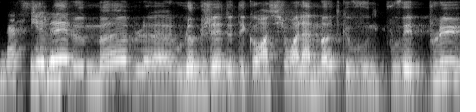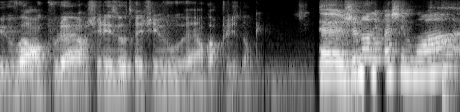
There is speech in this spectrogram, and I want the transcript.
merci. Quel est le meuble euh, ou l'objet de décoration à la mode que vous ne pouvez plus voir en couleur chez les autres et chez vous euh, encore plus donc? Euh, Je n'en ai pas chez moi,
